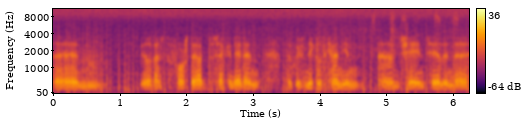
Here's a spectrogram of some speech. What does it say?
Um, you know, that's the first day. The second day, then like we've Nichols Canyon and Shaneshill in the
